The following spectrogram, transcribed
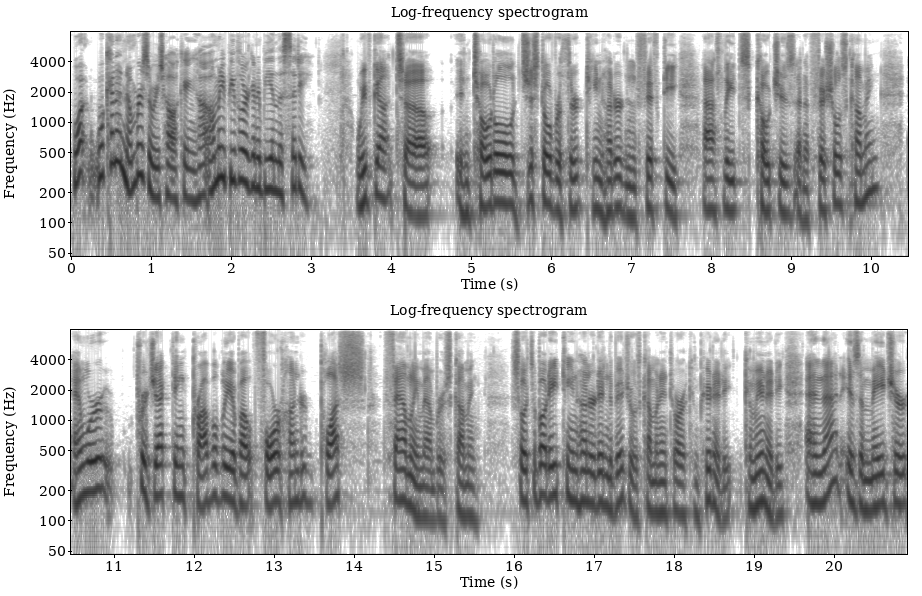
What, what kind of numbers are we talking? How, how many people are going to be in the city? We've got uh, in total, just over 1,350 athletes, coaches, and officials coming, and we're projecting probably about 400 plus family members coming. So it's about 1,800 individuals coming into our community, community, and that is a major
